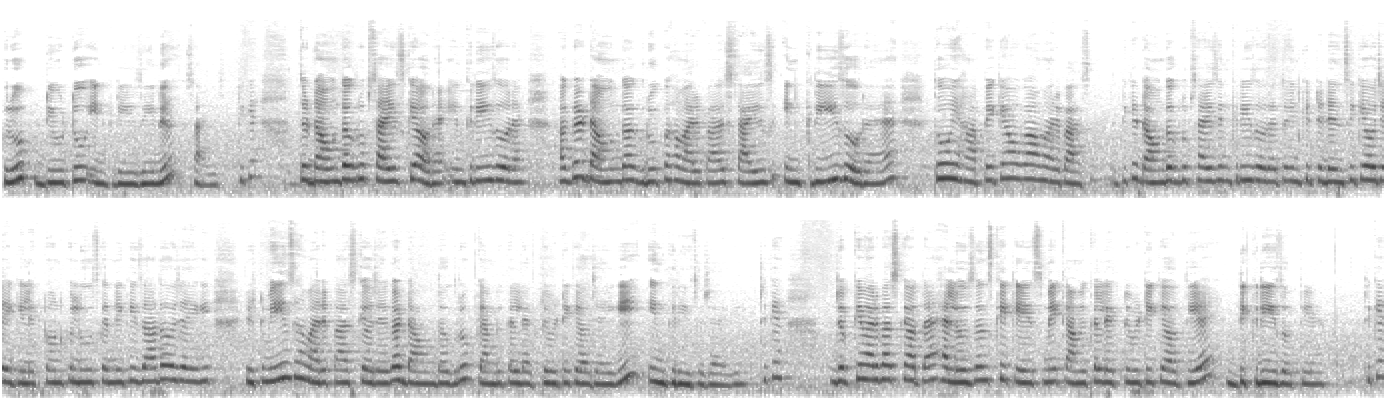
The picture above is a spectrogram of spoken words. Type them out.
group due to increase in size ठीक है? तो डाउन द ग्रुप साइज़ क्या हो रहा है? इंक्रीज़ हो रहा है। अगर डाउन द ग्रुप हमारे पास साइज़ इंक्रीज़ हो रहा है तो यहाँ पे क्या होगा हमारे पास? ठीक है down the group size increase हो रहा है तो इनकी टेंडेंसी क्या हो जाएगी? इलेक्ट्रॉन को लूज़ करने की ज़्यादा हो जाएगी। इट मीन्स हमारे पास क्या हो जाएगा? Down the group chemical activity क्या हो जाएगी? इंक्रीज़ हो जाएगी। ठीक है? जबकि हमारे पास क्या होता है हेलोजन्स के केस में केमिकल एक्टिविटी क्या होती है डिक्रीज़ होती है, ठीक है?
